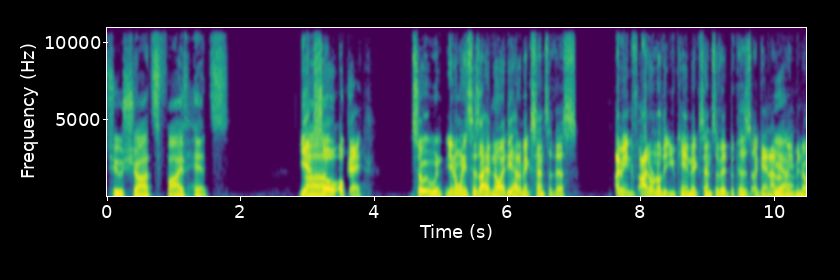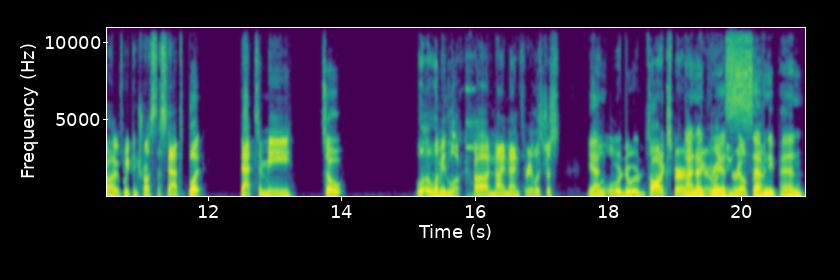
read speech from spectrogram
Two shots, five hits. Yeah. Uh, so okay. So when you know when he says I have no idea how to make sense of this, I mean I don't know that you can make sense of it because again I don't Yeah. even know if we can trust the stats. But that to me, so l- let me look. Uh, nine nine three. Let's just Yeah, we're, we're doing thought experiment here, 993 like in real time. 70 pen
